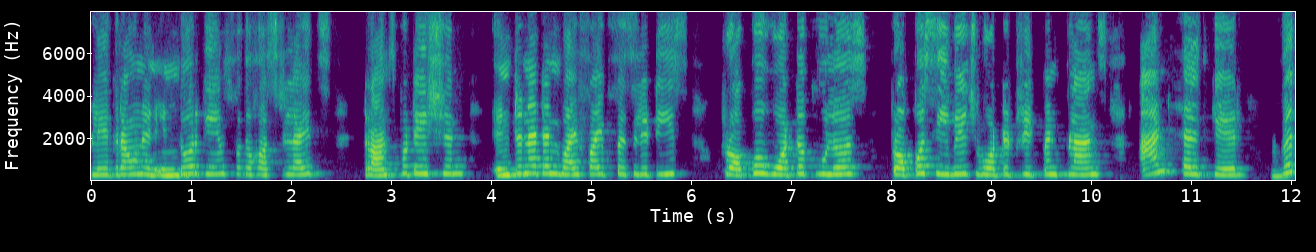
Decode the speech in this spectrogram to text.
playground and indoor games for the hostelites transportation internet and wi-fi facilities proper water coolers proper sewage water treatment plants and healthcare with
